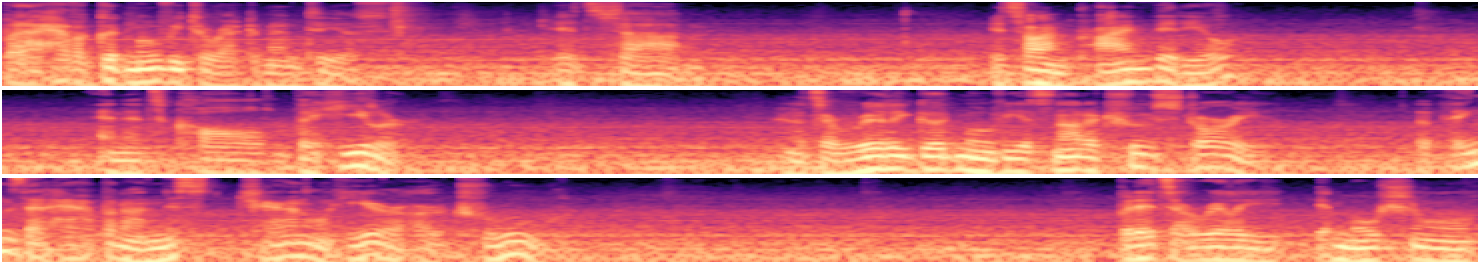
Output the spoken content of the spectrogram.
But I have a good movie to recommend to you. It's um, it's on Prime Video, and it's called The Healer. And it's a really good movie. It's not a true story. The things that happen on this channel here are true. But it's a really emotional,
